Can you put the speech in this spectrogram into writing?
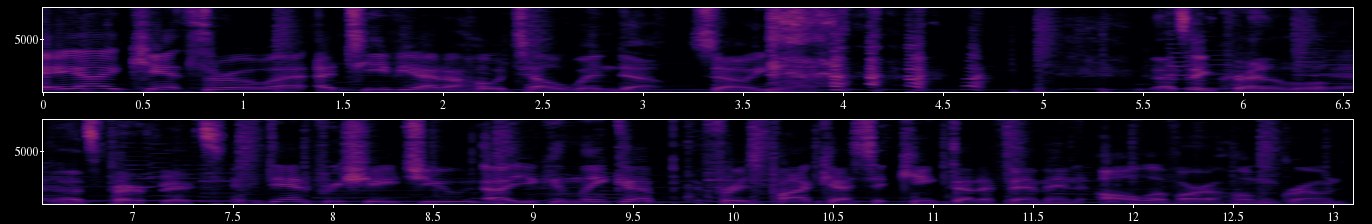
AI can't throw a, a TV out a hotel window. So, you know, That's incredible. Yeah. That's perfect. Dan, appreciate you. Uh, you can link up for his podcast at kink.fm and all of our homegrown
